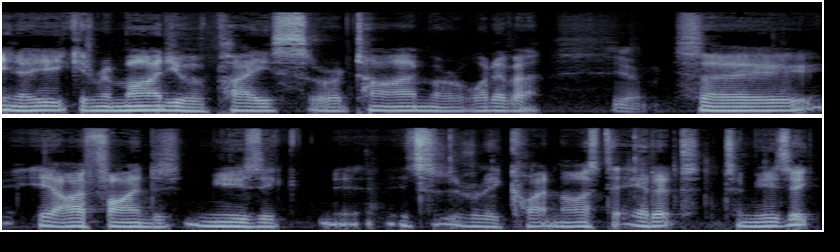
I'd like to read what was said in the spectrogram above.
you know, you can remind you of a place or a time or whatever. Yeah. So yeah, I find music it's really quite nice to edit to music,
